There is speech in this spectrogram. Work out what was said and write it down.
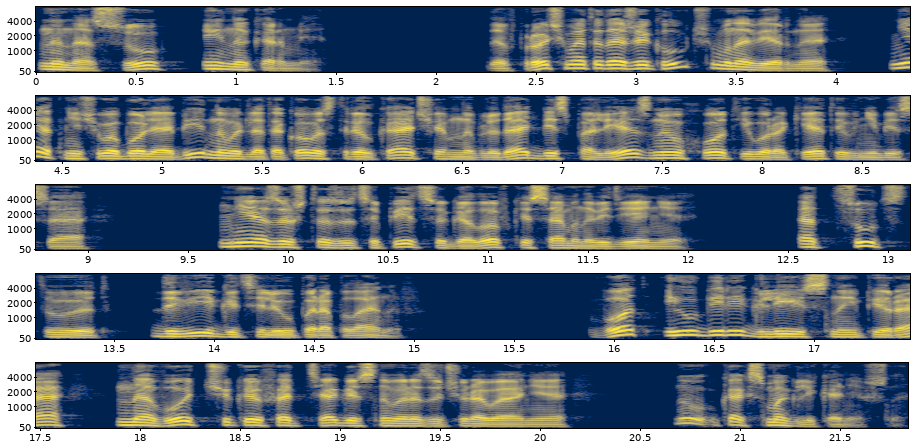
на носу и на корме. Да, впрочем, это даже и к лучшему, наверное. Нет ничего более обидного для такого стрелка, чем наблюдать бесполезный уход его ракеты в небеса. Не за что зацепиться головки самонаведения. Отсутствуют двигатели у парапланов. Вот и уберегли снайпера наводчиков от тягостного разочарования. Ну, как смогли, конечно.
